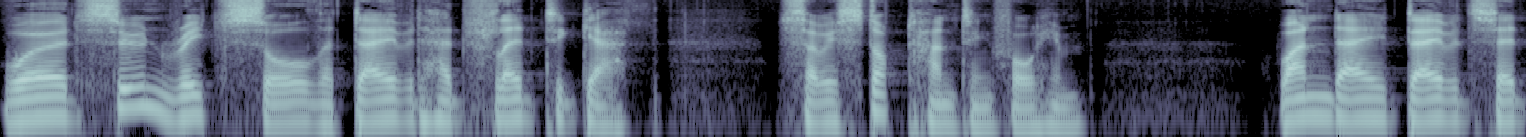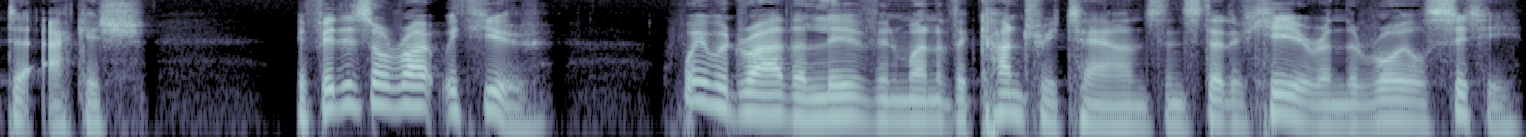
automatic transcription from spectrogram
Word soon reached Saul that David had fled to Gath, so he stopped hunting for him. One day David said to Achish, If it is all right with you, we would rather live in one of the country towns instead of here in the royal city.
